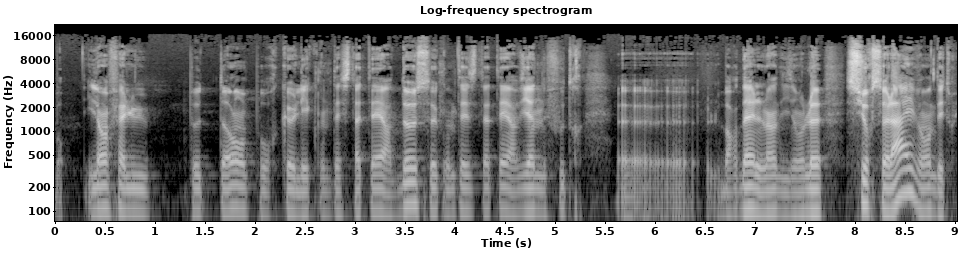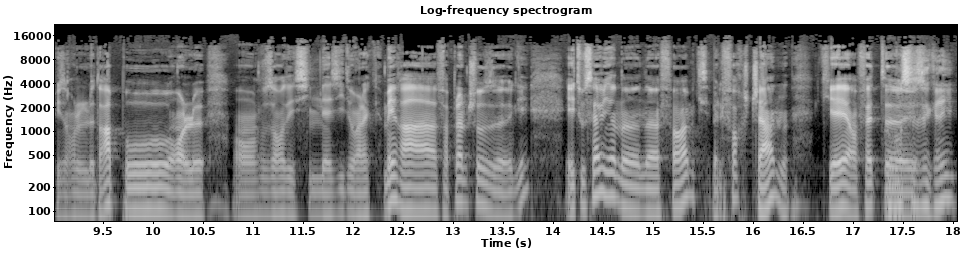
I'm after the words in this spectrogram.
Bon, il en fallu peu de temps pour que les contestataires de ce contestataire viennent foutre euh, le bordel, hein, disons-le, sur ce live, en détruisant le drapeau, en le, en faisant des signes nazis devant la caméra, enfin plein de choses euh, gays. Et tout ça vient d'un d'un forum qui s'appelle 4chan, qui est en fait Comment ça s'écrit?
